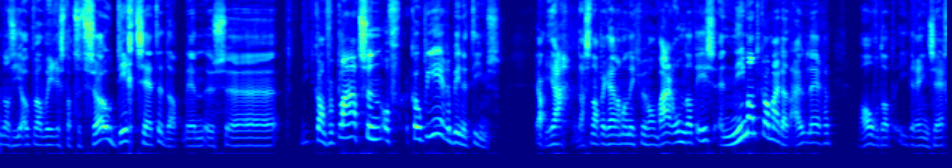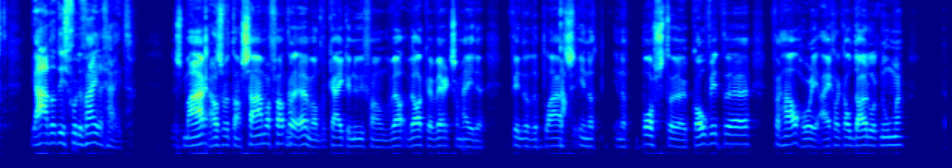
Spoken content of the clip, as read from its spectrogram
En dan zie je ook wel weer eens dat ze het zo dicht zetten dat men dus uh, niet kan verplaatsen of kopiëren binnen Teams. Ja. ja, daar snap ik helemaal niks meer van waarom dat is. En niemand kan mij dat uitleggen, behalve dat iedereen zegt, ja, dat is voor de veiligheid. Dus maar, als we het dan samenvatten, hè, want we kijken nu van wel, welke werkzaamheden vinden er plaats ja. in het, in het post-COVID-verhaal, hoor je eigenlijk al duidelijk noemen. Uh,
